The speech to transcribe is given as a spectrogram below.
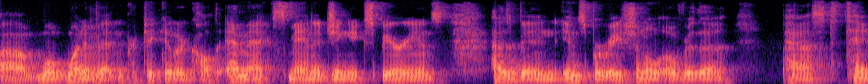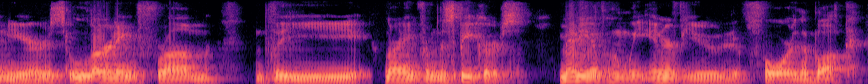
um, one event in particular called MX, Managing Experience, has been inspirational over the past 10 years, learning from the learning from the speakers many of whom we interviewed for the book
